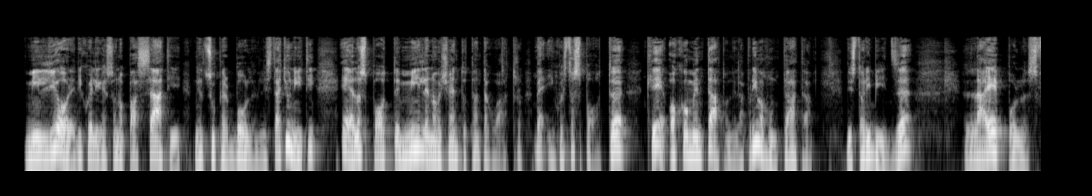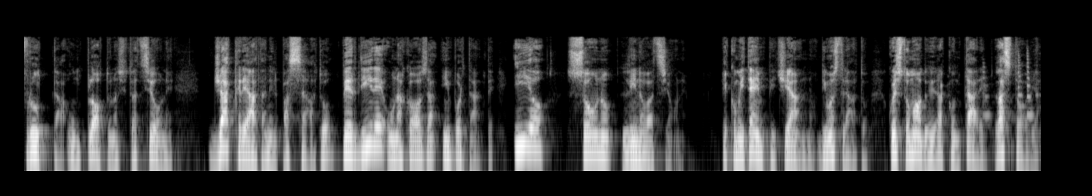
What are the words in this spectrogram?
migliore di quelli che sono passati nel Super Bowl negli Stati Uniti, è lo spot 1984. Beh, in questo spot che ho commentato nella prima puntata di StoryBiz, la Apple sfrutta un plot, una situazione già creata nel passato per dire una cosa importante. Io sono l'innovazione. E come i tempi ci hanno dimostrato, questo modo di raccontare la storia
